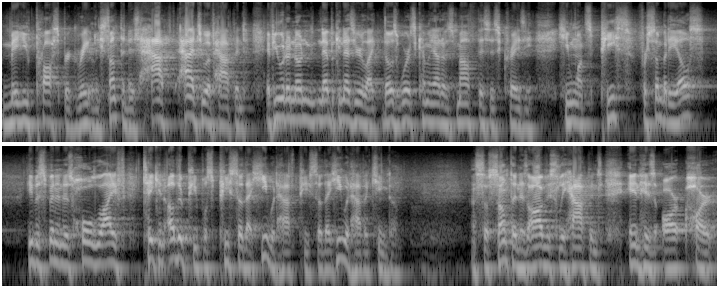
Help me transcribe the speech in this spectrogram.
may you prosper greatly. Something has hap- had to have happened. If you would have known Nebuchadnezzar, you're like, those words coming out of his mouth, this is crazy. He wants peace for somebody else. He was spending his whole life taking other people's peace so that he would have peace, so that he would have a kingdom. And so something has obviously happened in his heart.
